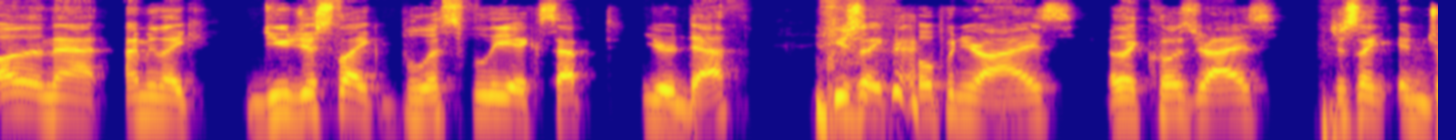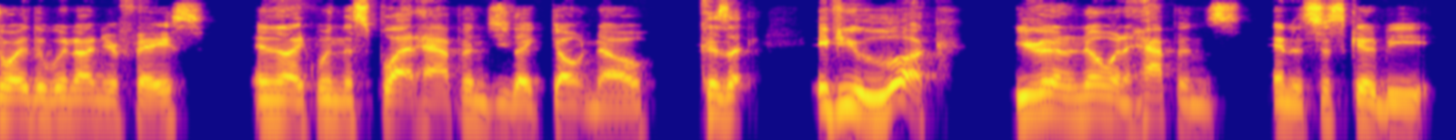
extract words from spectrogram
Other than that, I mean, like, do you just like blissfully accept your death? You just like open your eyes or like close your eyes, just like enjoy the wind on your face. And then, like, when the splat happens, you like don't know. Cause like, if you look, you're going to know when it happens and it's just going to be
